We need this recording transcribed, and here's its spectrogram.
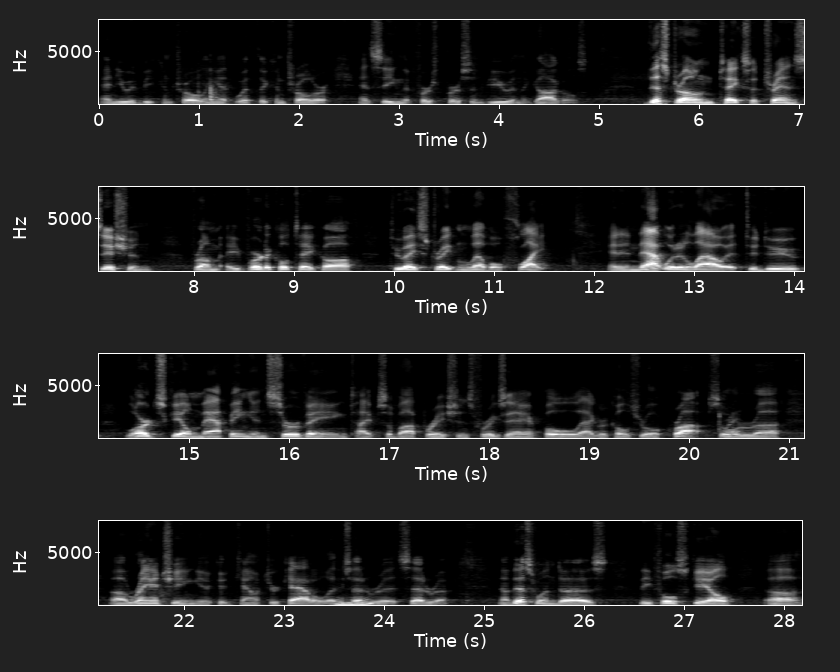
and you would be controlling it with the controller and seeing the first person view in the goggles. This drone takes a transition from a vertical takeoff to a straight and level flight. And in that would allow it to do large scale mapping and surveying types of operations. For example, agricultural crops or uh, uh, ranching, you could count your cattle, et cetera, et cetera. Now, this one does the full scale uh,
